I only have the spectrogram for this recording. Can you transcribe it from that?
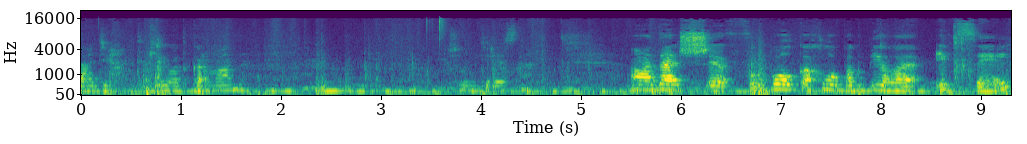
Сзади. Такие вот карманы. Очень интересно. А дальше. Футболка хлопок белая XL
